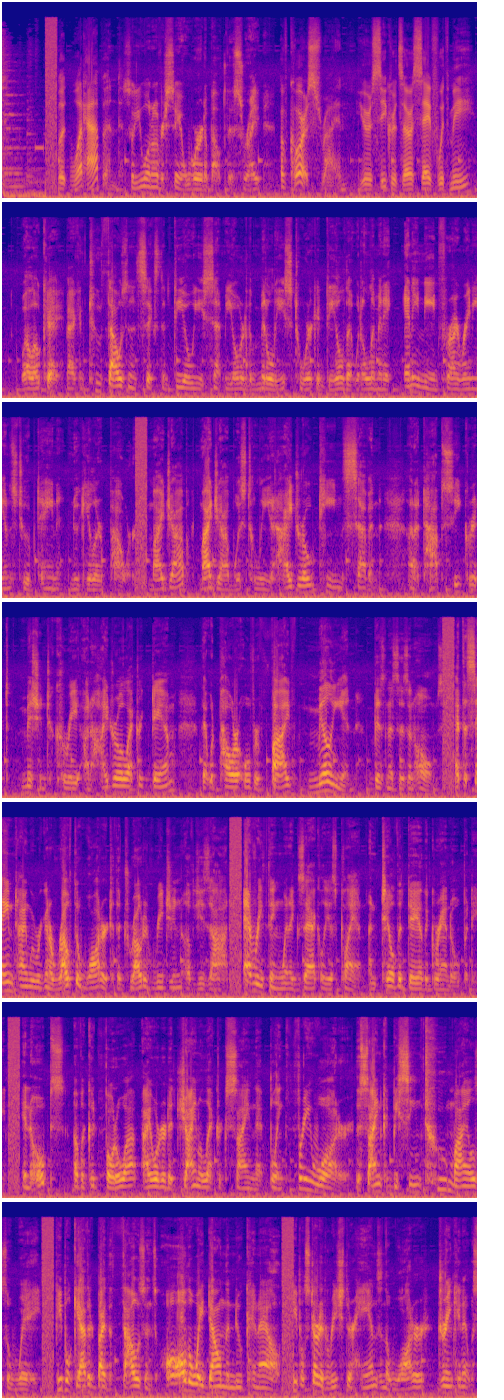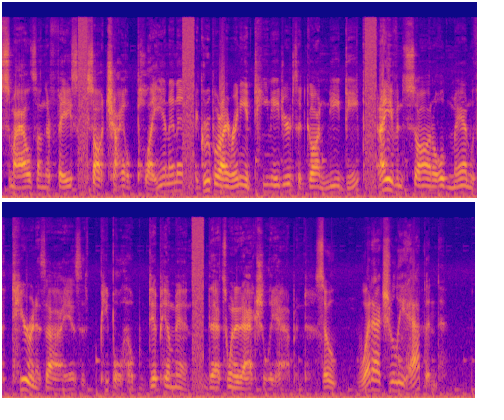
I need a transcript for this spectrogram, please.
But what happened? So you won't ever say a word about this, right? Of course, Ryan. Your secrets are safe with me. Well, okay. Back in 2006, the DOE sent me over to the Middle East to work a deal that would eliminate any need for Iranians to obtain nuclear power. My job? My job was to lead Hydro Team 7 on a top secret mission to create a hydroelectric dam that would power over 5 million businesses and homes. At the same time, we were going to route the water to the droughted region of Yazad. Everything went exactly as planned until the day of the grand opening. In hopes of a good photo op, I ordered a giant electric sign that blinked free water. The sign could be seen two miles away. People gathered by the thousands all the way down the new canal. People started to reach their hands in the water, drinking it with smiles on their face. I saw a child playing in it. A group of Iranian teenagers had gone knee deep, and I even saw an old man with a tear in his eye as his people helped dip him in. That's when it actually happened. So, what actually happened?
